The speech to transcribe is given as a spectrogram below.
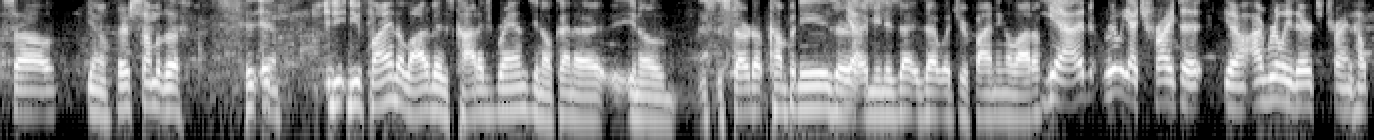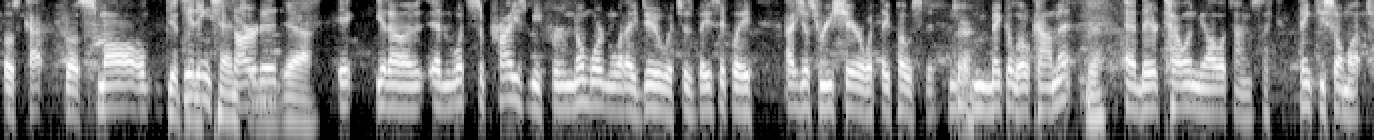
So, you know, there's some of the It- it- do do you find a lot of it is cottage brands? You know, kind of you know startup companies, or Yes. I mean, is that is that what you're finding a lot of? yeah. It, really, I try to. You know, I'm really there to try and help those co- those small Get Getting started. Yeah. it, you know, and what surprised me for no more than what I do, which is basically I just reshare what they posted, Sure. make a little comment, Yeah. and they're telling me all the time, it's like, thank you so much.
